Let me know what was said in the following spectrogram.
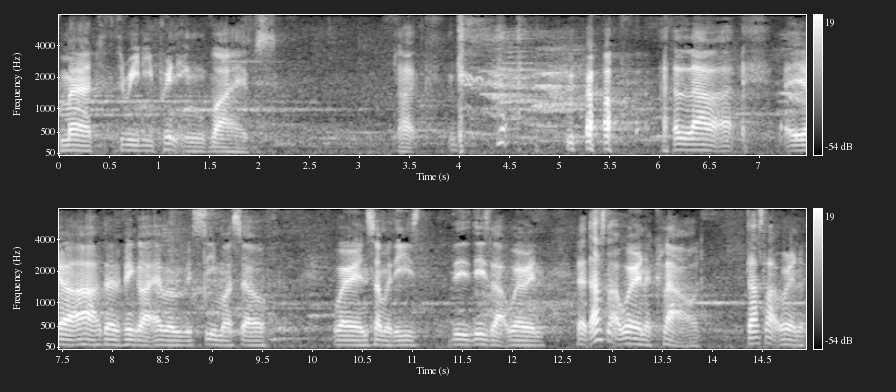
Mad 3D printing vibes. Like, allow, yeah, I don't think I ever see myself wearing some of these. These, these like wearing. That's like wearing a cloud. That's like wearing a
